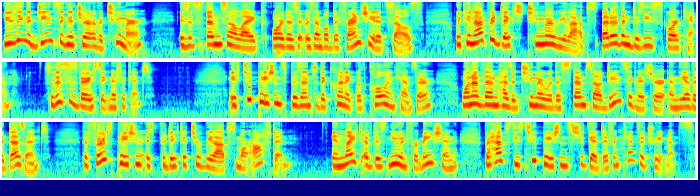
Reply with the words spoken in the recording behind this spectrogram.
Using the gene signature of a tumor, is it stem cell like or does it resemble differentiated cells? We cannot predict tumor relapse better than disease score can. So, this is very significant. If two patients present to the clinic with colon cancer, one of them has a tumor with a stem cell gene signature and the other doesn't, the first patient is predicted to relapse more often. In light of this new information, perhaps these two patients should get different cancer treatments.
